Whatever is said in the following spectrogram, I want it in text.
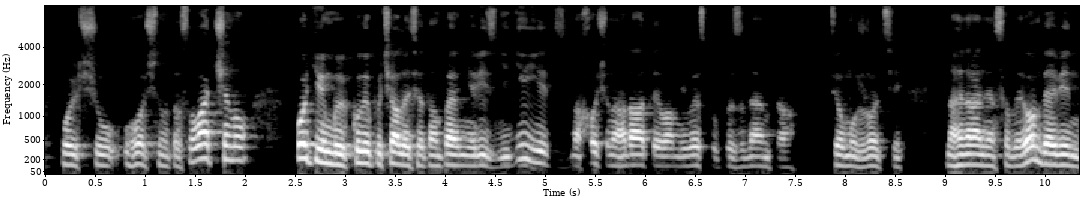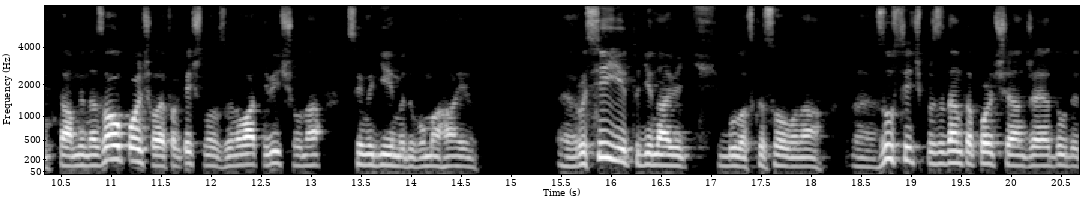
в Польщу, Угорщину та Словаччину. Потім, коли почалися там певні різні дії, хочу нагадати вам і виступ президента в цьому ж році на Генеральній асамблеї де він там не назвав Польщу, але фактично звинуватив її, що вона своїми діями допомагає е, Росії. Тоді навіть була скасована е, зустріч президента Польщі Анджея Дуди,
